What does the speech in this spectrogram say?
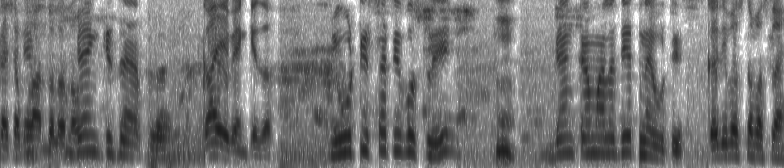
कशामुळे आंदोलन? बँकेचं आहे आपलं. काय आहे बँकेचं? मी ओटीससाठी बसलोय. हम्म. बँक आम्हाला देत नाही ओटीस. कधी बसणं बसलाय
